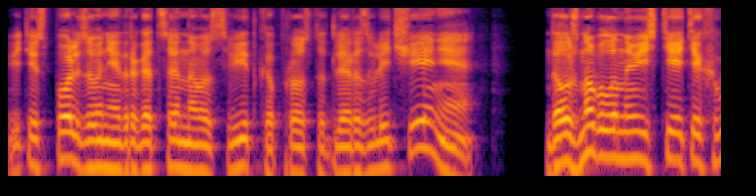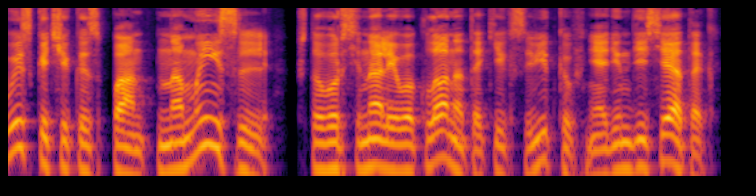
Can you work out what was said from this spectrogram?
ведь использование драгоценного свитка просто для развлечения должно было навести этих выскочек из пант на мысль, что в арсенале его клана таких свитков не один десяток.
